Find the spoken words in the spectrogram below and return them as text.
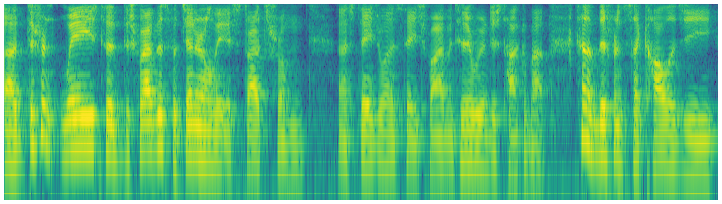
uh, different ways to describe this, but generally it starts from uh, stage one and stage five. And today we're going to just talk about kind of different psychology.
